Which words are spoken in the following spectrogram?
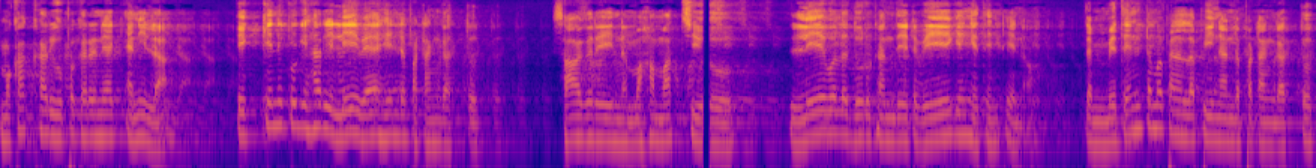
මොකක් හරි උපකරණයක් ඇනිලා එක්කෙනෙකුගේ හරි ලේ වෑහෙන්ඩ පටන්ගත්තොත් සාගරයේ ඉන්න මහමත්සියෝ ලේවල දුර්ගන්ධයට වේගෙන් එතෙන්ට එනවා. දැ මෙතෙන්ටම පැනලපී නන්ඩ පටන් ගත්තොත්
